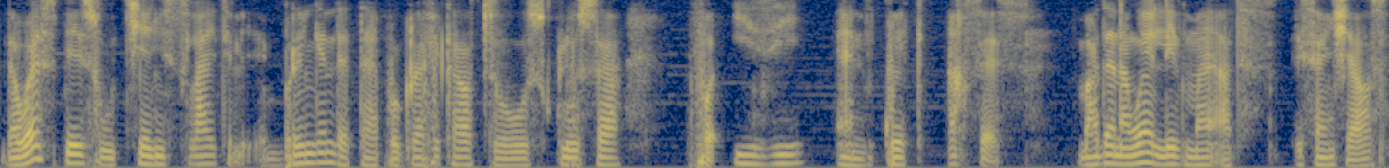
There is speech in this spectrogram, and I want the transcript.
the workspace will change slightly, bringing the typographical tools closer for easy and quick access. But then I will leave my at essentials,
